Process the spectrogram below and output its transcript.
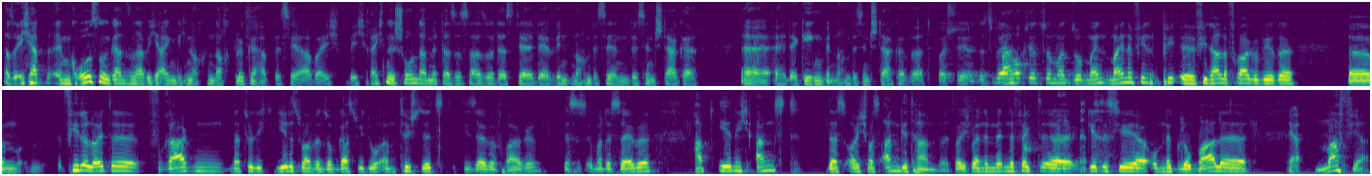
Also ich habe im Großen und Ganzen habe ich eigentlich noch, noch Glück gehabt bisher, aber ich, ich rechne schon damit, dass es also, dass der, der Wind noch ein bisschen, ein bisschen stärker äh, der Gegenwind noch ein bisschen stärker wird. Verstehe. Das wäre auch jetzt so, so mein, meine äh, finale Frage wäre, ähm, viele Leute fragen natürlich jedes Mal, wenn so ein Gast wie du am Tisch sitzt, dieselbe Frage. Das ist immer dasselbe. Habt ihr nicht Angst, dass euch was angetan wird? Weil ich meine, im Endeffekt äh, geht es hier ja um eine globale ja. Mafia.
